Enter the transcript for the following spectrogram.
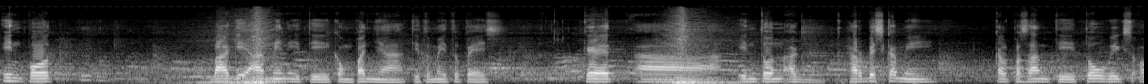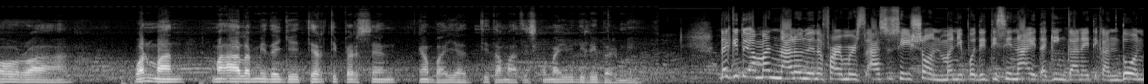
input bagi amin iti kumpanya ti Tomato Paste ket ah, inton ag harvest kami kalpasan ti 2 weeks or 1 month maalam mi da jay 30% nga bayad ti tamatis kung may deliver mi. Dagitoy aman nalon na Farmers Association manipod iti sinait aging ganay ti kandon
